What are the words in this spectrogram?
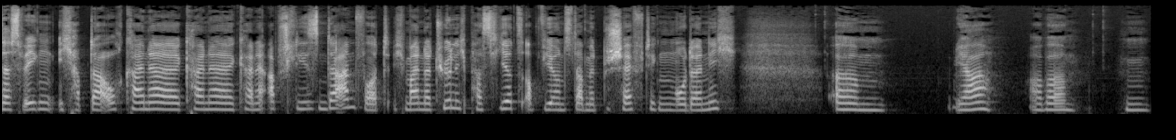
deswegen, ich habe da auch keine, keine, keine abschließende Antwort. Ich meine, natürlich passiert's, ob wir uns damit beschäftigen oder nicht. Ähm, ja, aber hm,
